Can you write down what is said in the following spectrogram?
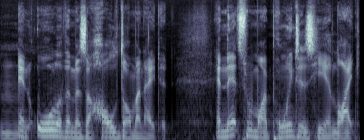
mm. and all of them as a whole dominated. And that's where my point is here. Like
